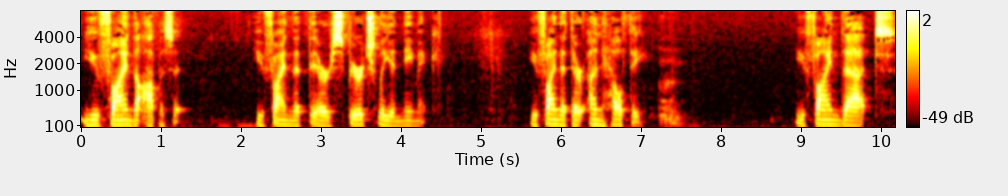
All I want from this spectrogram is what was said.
you find the opposite. You find that they're spiritually anemic. You find that they're unhealthy. You find that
